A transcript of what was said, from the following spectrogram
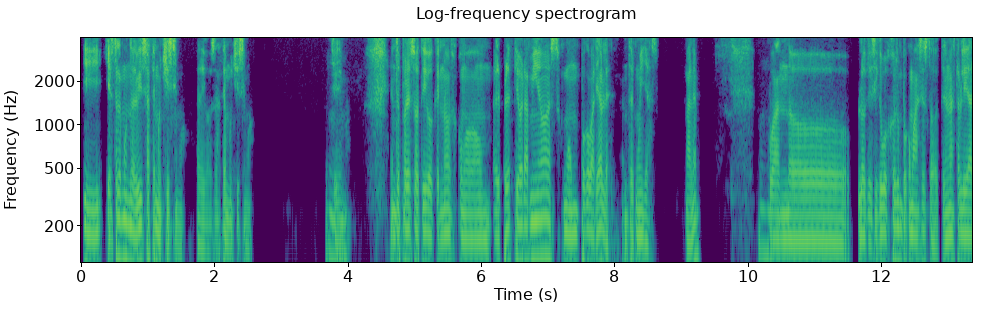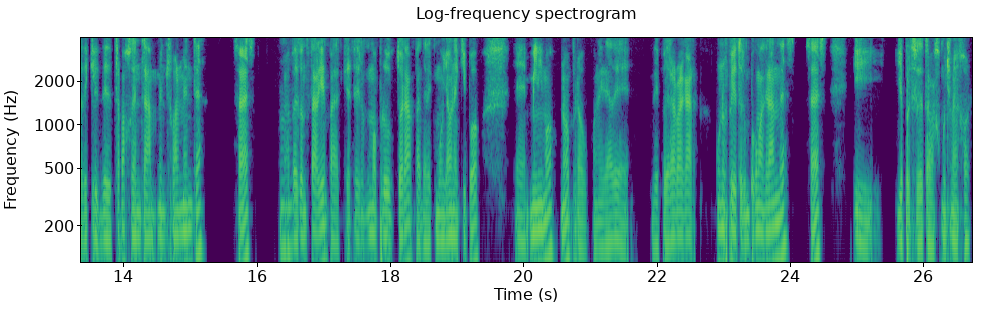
Y, y esto en el mundo del se hace muchísimo, te digo, se hace muchísimo. Muchísimo. Entonces por eso te digo que no, como el precio ahora mío es como un poco variable, entre comillas, ¿vale? Cuando lo que sí que busco es un poco más esto, tener una estabilidad de trabajo que entra mensualmente, ¿sabes? Para Ujú. poder contratar a alguien, para crecer como productora, para tener como ya un equipo eh, mínimo, ¿no? Pero con la idea de, de poder abarcar unos proyectos un poco más grandes, ¿sabes? Y, y el proceso de trabajo mucho mejor,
